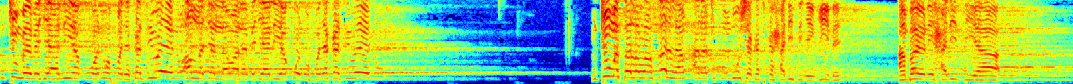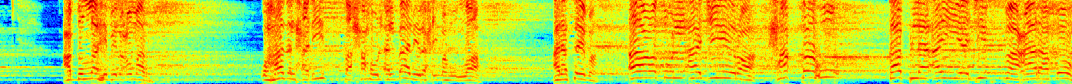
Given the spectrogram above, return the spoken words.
mtume amejalia kuwa ni wafanyakazi wenu Allah jalla wala amejalia kuwa ni wafanyakazi wenu mtume sallallahu alaihi wasallam anatukumbusha katika hadithi nyingine ambayo ni hadithi ya Abdullah bin Umar وهذا الحديث صححه الألباني رحمه الله أنا سيما أعطوا الأجير حقه قبل أن يجف عرقه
